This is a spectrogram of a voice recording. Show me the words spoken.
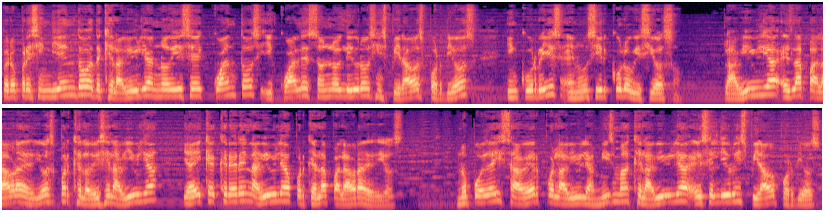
pero prescindiendo de que la Biblia no dice cuántos y cuáles son los libros inspirados por Dios, incurrís en un círculo vicioso. La Biblia es la palabra de Dios porque lo dice la Biblia y hay que creer en la Biblia porque es la palabra de Dios. No podéis saber por la Biblia misma que la Biblia es el libro inspirado por Dios.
